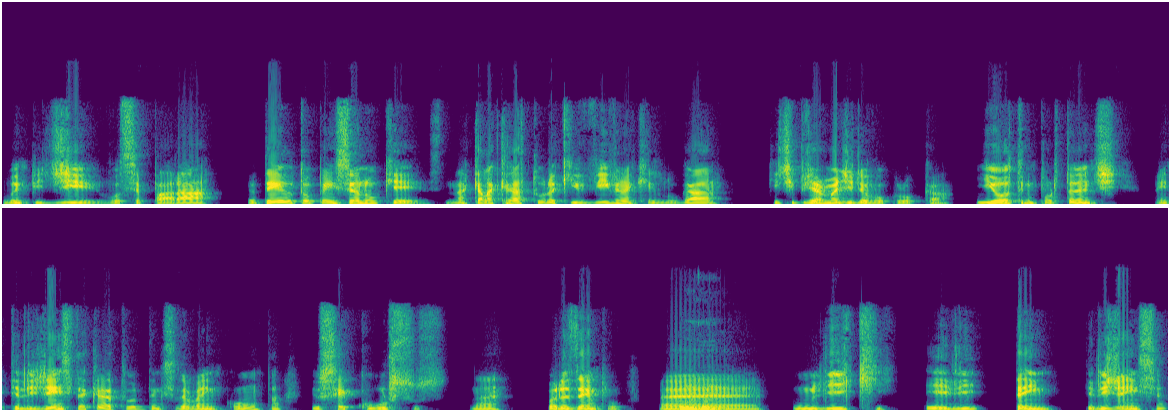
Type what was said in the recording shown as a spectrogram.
Vou impedir? Vou separar? Eu, tenho, eu tô pensando o quê? Naquela criatura que vive naquele lugar, que tipo de armadilha eu vou colocar? E outro importante, a inteligência da criatura tem que se levar em conta e os recursos, né? Por exemplo, é, uhum. um leak, ele tem inteligência,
